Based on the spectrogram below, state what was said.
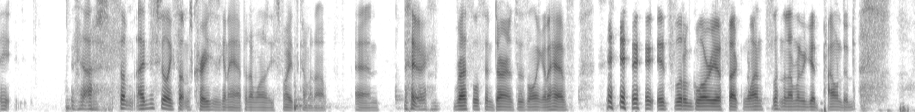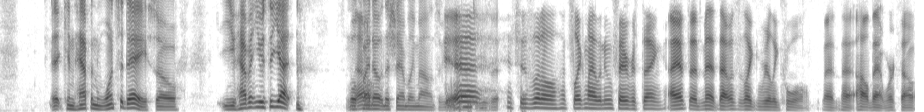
He, yeah, some. I just feel like something's crazy is gonna happen on one of these fights coming up, and relentless endurance is only gonna have its little glory effect once, and then I'm gonna get pounded. It can happen once a day, so you haven't used it yet. We'll find out in the Shambling Mountains if you Yeah, to use it. it's his little. It's like my new favorite thing. I have to admit that was like really cool that, that how that worked out.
